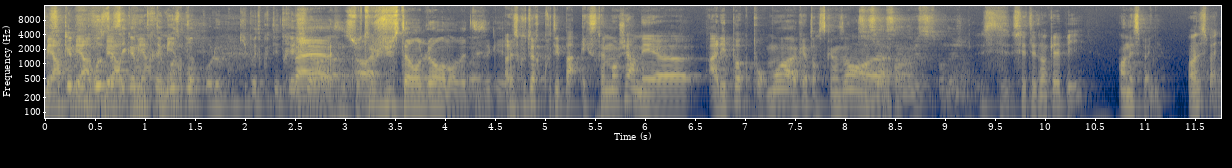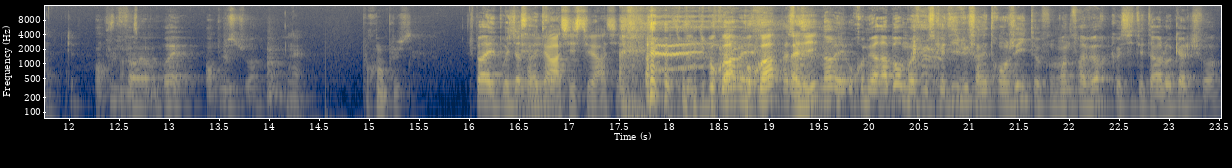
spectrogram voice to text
merde, merde, grosse- merde, c'est quand même une merde, très grosse merde. bourre pour le coup qui peut te coûter très Bah, cher. c'est euh, surtout ouais. juste avant de le rendre en fait. Ouais. qui est- Ah, le scooter coûtait pas extrêmement cher, mais euh, à l'époque, pour moi, à 14-15 ans, C'est euh, ça, c'est un investissement déjà. C'était dans quel pays? En Espagne. En Espagne. ok. En plus, enfin, investissement. ouais, en plus, tu vois. Pourquoi en plus? Je sais pas, il pourrait dire c'est un Il est étranger. raciste, il est raciste. Dis- pourquoi Non, mais- Pourquoi? Vas-y. Non, mais au premier abord, moi je me serais dit, vu que c'est un étranger, ils te font moins de faveur que si t'étais un local, tu vois.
